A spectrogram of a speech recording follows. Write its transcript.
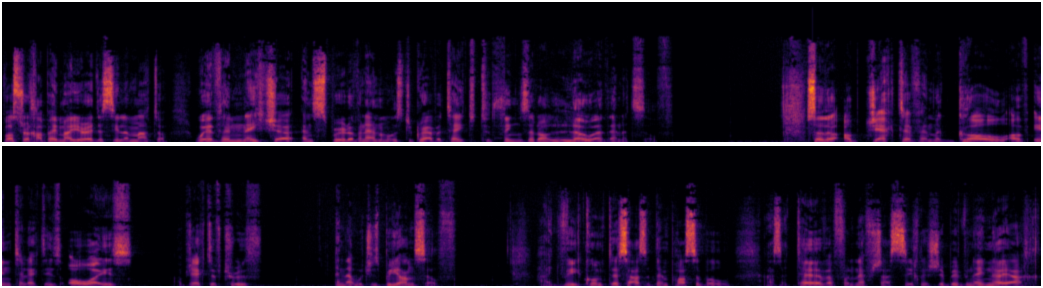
where the nature and spirit of an animal is to gravitate to things that are lower than itself. So the objective and the goal of intellect is always objective truth and that which is beyond self. Wie kommt es, how is it then possible, as a teva for nefesh asichlische bivnei neach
